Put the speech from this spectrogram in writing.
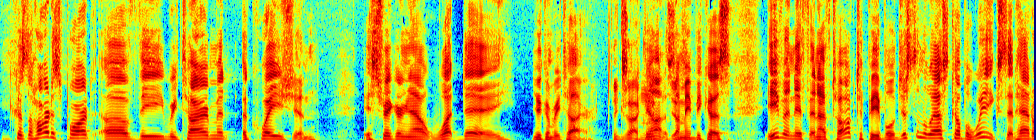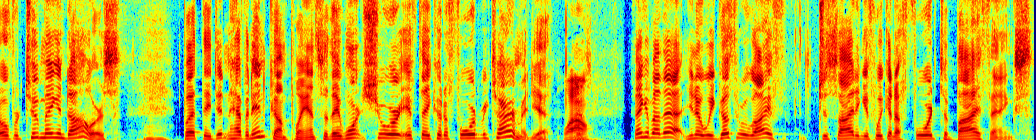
Because the hardest part of the retirement equation is figuring out what day you can retire. Exactly. To be honest, I mean, because even if, and I've talked to people just in the last couple of weeks that had over $2 million, mm-hmm. but they didn't have an income plan, so they weren't sure if they could afford retirement yet. Wow. Think about that. You know, we go through life deciding if we can afford to buy things.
